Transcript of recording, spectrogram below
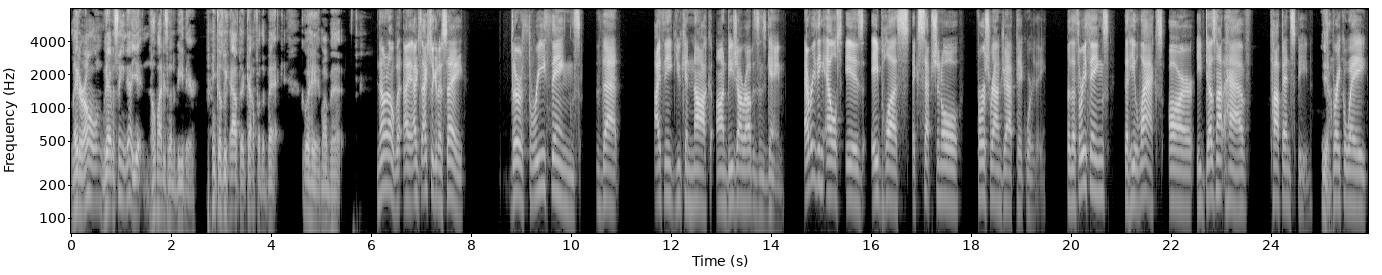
later on, we haven't seen that yet. Nobody's going to be there because we have to account for the back. Go ahead, my bad. No, no, but I, I was actually going to say there are three things that I think you can knock on Bijan Robinson's game. Everything else is A plus, exceptional, first round draft pick worthy. But the three things that he lacks are he does not have top end speed Yeah. to break away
